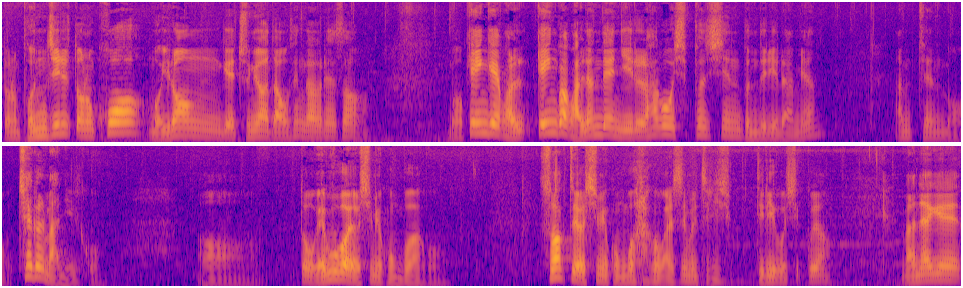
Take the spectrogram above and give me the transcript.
또는 본질 또는 코어 뭐 이런 게 중요하다고 생각을 해서 뭐 게임계 관, 게임과 관련된 일을 하고 싶으신 분들이라면 아무튼 뭐 책을 많이 읽고 어, 또 외국어 열심히 공부하고 수학도 열심히 공부하라고 말씀을 드리, 드리고 싶고요. 만약에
